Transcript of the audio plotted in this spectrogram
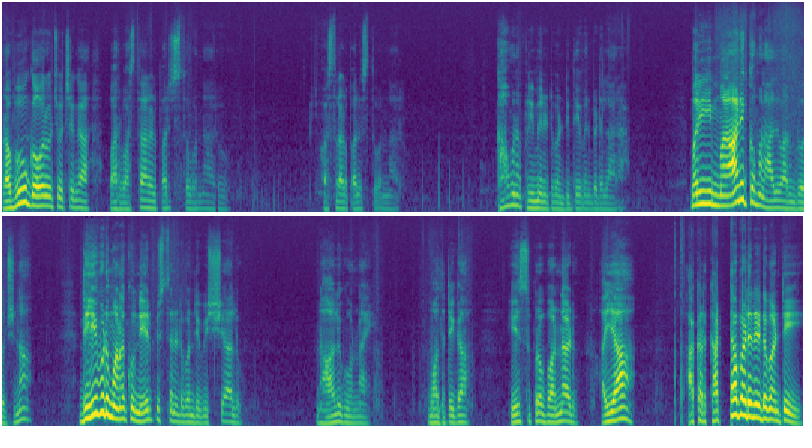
ప్రభువు గౌరవ సూచంగా వారు వస్త్రాలను పరుస్తూ ఉన్నారు. వస్త్రాలు పరుస్తూ ఉన్నారు. కావున ప్రియమైనటువంటి దేవుని బిడ్డలారా మరి ఈ మాణిక్యమల ఆదివారం రోజున దేవుడు మనకు నేర్పిస్తున్నటువంటి విషయాలు నాలుగు ఉన్నాయి. మొదటిగా యేసుప్రభు అన్నాడు అయ్యా అక్కడ కట్టబడినటువంటి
